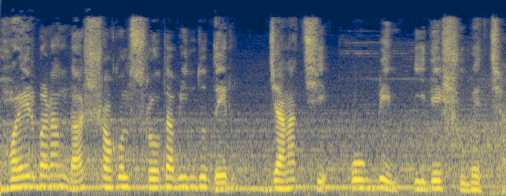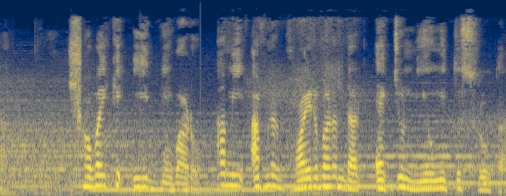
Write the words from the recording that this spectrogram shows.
ভয়ের বারান্দার সকল শ্রোতাবিন্দুদের জানাচ্ছি অগ্রিম ঈদের শুভেচ্ছা। সবাইকে ঈদ মোবারক। আমি আপনার ভয়ের বারান্দার একজন নিয়মিত শ্রোতা।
